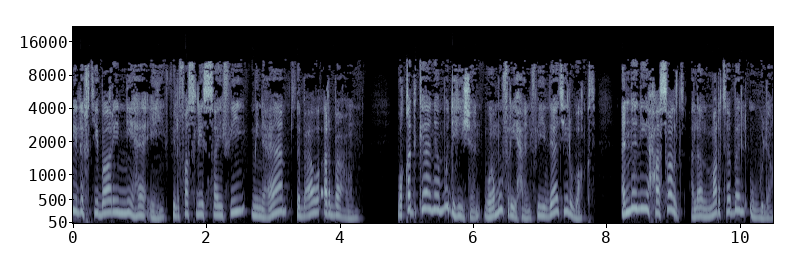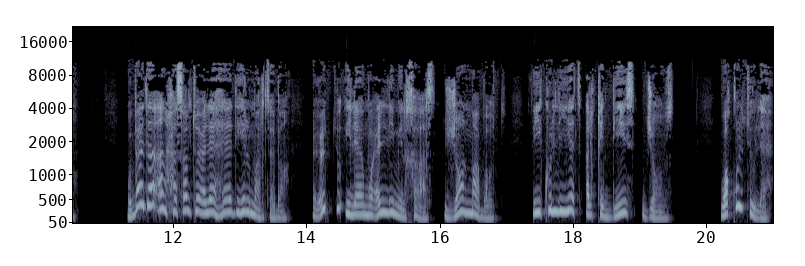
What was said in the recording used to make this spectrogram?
للاختبار النهائي في الفصل الصيفي من عام 47 وقد كان مدهشا ومفرحا في ذات الوقت أنني حصلت على المرتبة الأولى. وبعد أن حصلت على هذه المرتبة عدت إلى معلمي الخاص جون مابوت في كلية القديس جونز. وقلت له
